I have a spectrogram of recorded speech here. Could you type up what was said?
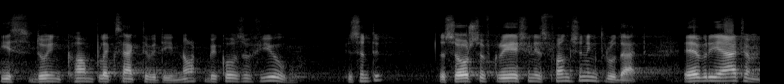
is doing complex activity not because of you, isn't it? The source of creation is functioning through that. Every atom,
